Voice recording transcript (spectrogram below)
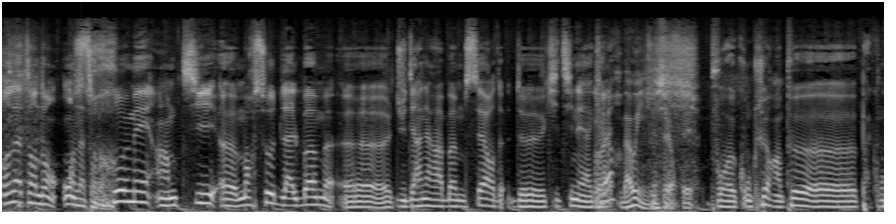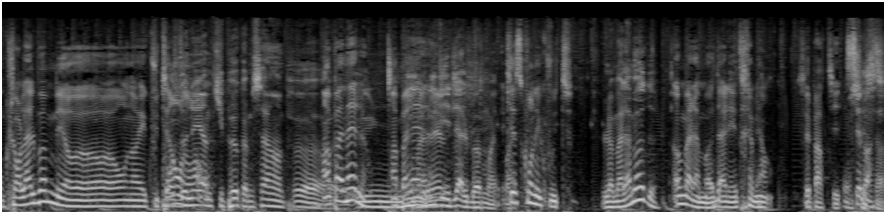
en attendant, on se remet un petit euh, morceau de l'album euh, du dernier album Third de Kittin et Hacker Bah oui, bien sûr. pour euh, conclure un peu, euh, pas conclure l'album, mais euh, on a écouté Pour un. se donner un petit peu comme ça, un peu. euh, Un panel, Une un panel. de l'album, ouais. ouais. Qu'est-ce qu'on écoute? L'homme à la mode Homme à la mode, allez, très bien. C'est parti. On C'est parti. ça.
